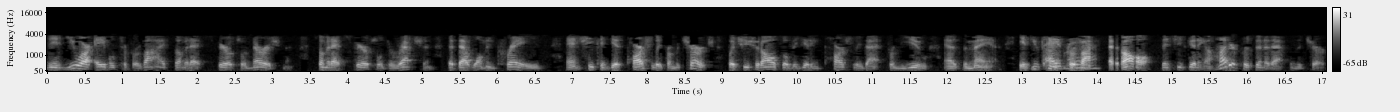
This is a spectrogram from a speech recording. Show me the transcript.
then you are able to provide some of that spiritual nourishment, some of that spiritual direction that that woman craves, and she can get partially from a church, but she should also be getting partially that from you as the man. If you can't Amen. provide that at all, then she's getting a hundred percent of that from the church.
